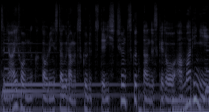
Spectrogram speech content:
末に iPhone に関わるインスタグラム作るっつって一瞬作ったんですけどあまりに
